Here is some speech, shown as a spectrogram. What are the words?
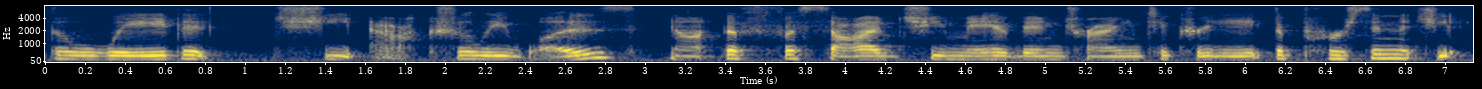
the way that she actually was, not the facade she may have been trying to create, the person that she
